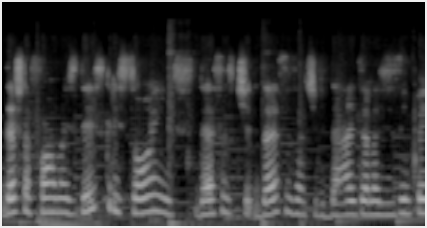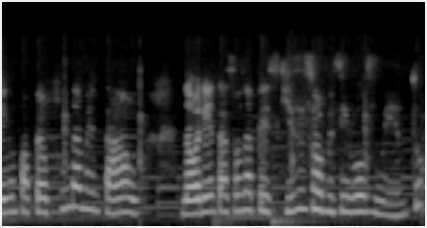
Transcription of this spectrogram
desta forma, as descrições dessas, dessas atividades elas desempenham um papel fundamental na orientação da pesquisa sobre desenvolvimento,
